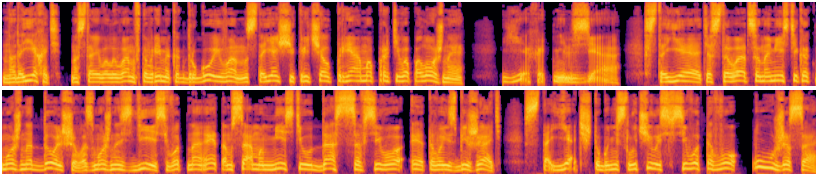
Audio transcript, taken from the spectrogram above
«Надо ехать», — настаивал Иван, в то время как другой Иван, настоящий, кричал прямо противоположное. Ехать нельзя. Стоять, оставаться на месте как можно дольше. Возможно, здесь, вот на этом самом месте удастся всего этого избежать. Стоять, чтобы не случилось всего того ужаса,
